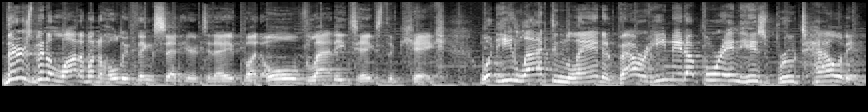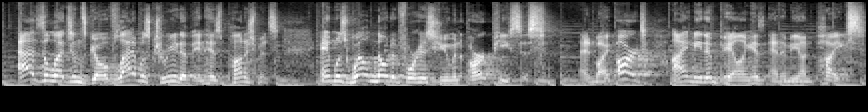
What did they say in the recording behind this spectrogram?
There's been a lot of unholy things said here today, but old Vladdy takes the cake. What he lacked in land and power he made up for in his brutality. As the legends go, Vlad was creative in his punishments, and was well noted for his human art pieces. And by art, I mean impaling his enemy on pikes.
